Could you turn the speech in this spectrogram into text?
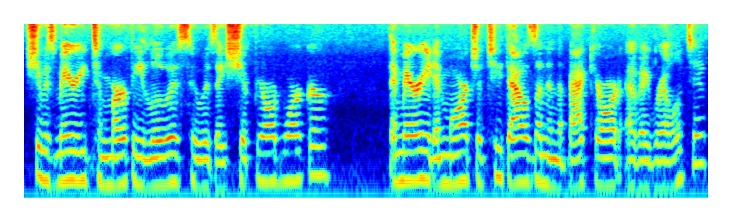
She was married to Murphy Lewis, who was a shipyard worker. They married in March of 2000 in the backyard of a relative.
